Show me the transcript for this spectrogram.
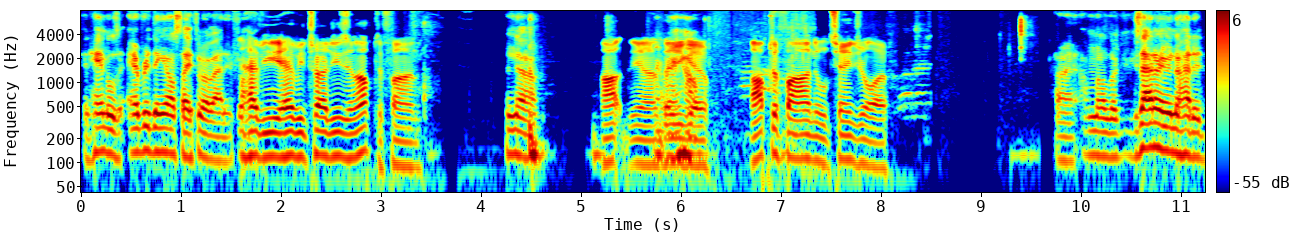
It handles everything else I throw at it. have you have you tried using Optifine? No. Uh, yeah, That there you help. go. Optifine will change your life. All right, I'm gonna look because I don't even know how to.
